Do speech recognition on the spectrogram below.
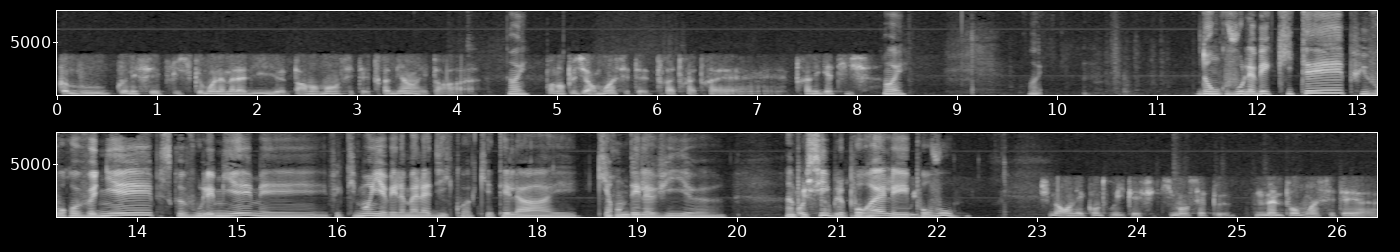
comme vous connaissez plus que moi la maladie, euh, par moments c'était très bien et par euh, oui. pendant plusieurs mois c'était très très très très négatif. Oui. Donc vous l'avez quitté, puis vous reveniez parce que vous l'aimiez, mais effectivement il y avait la maladie quoi, qui était là et qui rendait la vie euh, impossible pour elle et pour vous. Je me rendais compte, oui, qu'effectivement ça peut, même pour moi, c'était. Euh,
